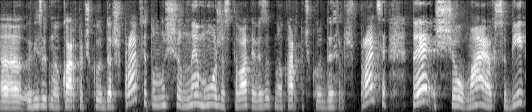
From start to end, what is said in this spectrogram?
е, візитною карточкою держпраці, тому що не може ставати візитною карточкою держпраці те, що має в собі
